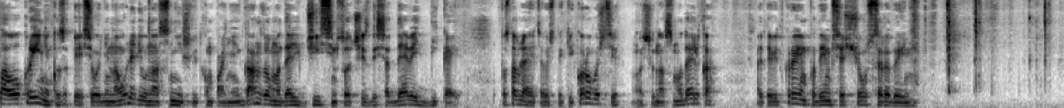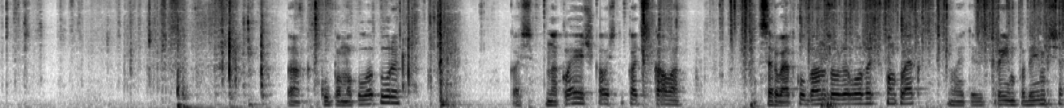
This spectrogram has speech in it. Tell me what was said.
Слава Україні, козаки! Сьогодні на огляді у нас ніж від компанії Ganzo, модель G769 BK. Поставляється ось в такій коробочці. Ось у нас моделька. Давайте відкриємо, подивимося, що всередині. Так, купа макулатури. Якась наклеєчка ось така цікава. Серветку Ganzo вже ложить в комплект. Давайте відкриємо, подивимося.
